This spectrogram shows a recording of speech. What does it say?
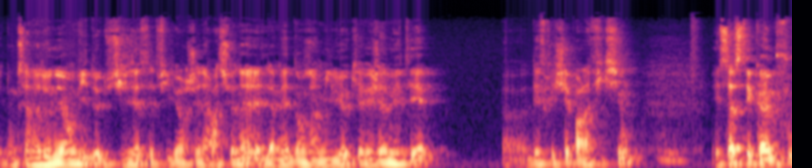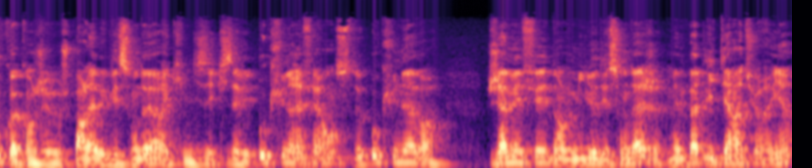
et donc, ça m'a donné envie d'utiliser cette figure générationnelle et de la mettre dans un milieu qui avait jamais été euh, défriché par la fiction. Mhm. Et ça, c'était quand même fou, quoi, quand je, je parlais avec des sondeurs et qu'ils me disaient qu'ils avaient aucune référence de aucune œuvre jamais fait dans le milieu des sondages, même pas de littérature, rien.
